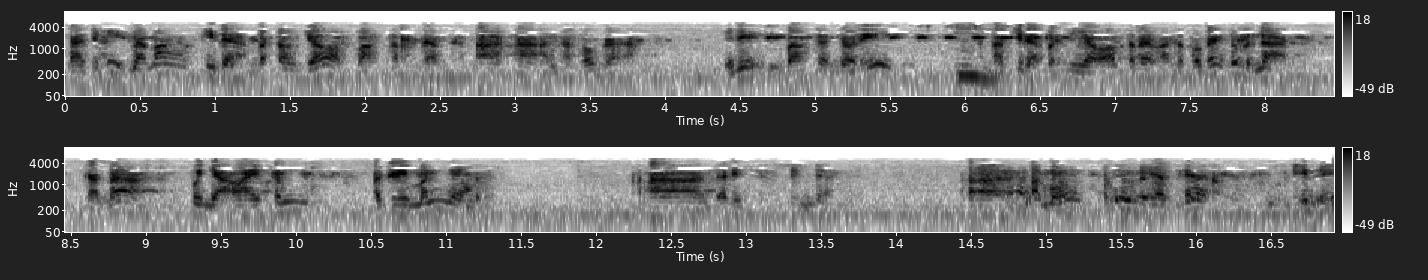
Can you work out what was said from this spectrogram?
Nah jadi memang tidak bertanggung jawab bank terhadap uh, uh, Anta Boga. Jadi Bank Senturi uh, tidak bertanggung jawab terhadap Anta Boga itu benar. Karena punya license agreement yang uh, dari sisinya. Uh, namun saya melihatnya begini.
